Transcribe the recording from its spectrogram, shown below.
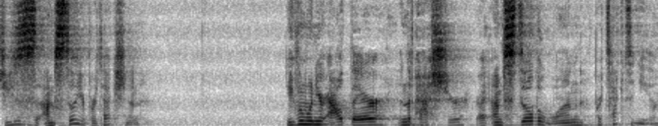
Jesus, I'm still your protection. Even when you're out there in the pasture, right? I'm still the one protecting you.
